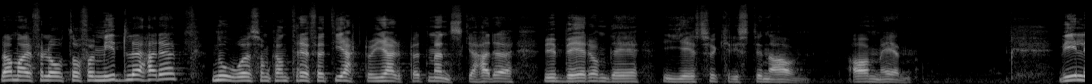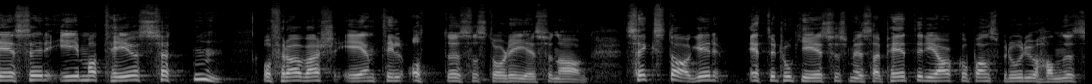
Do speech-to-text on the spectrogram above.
La meg få lov til å formidle, Herre, noe som kan treffe et hjerte og hjelpe et menneske, Herre. Vi ber om det i Jesu Kristi navn. Amen. Vi leser i Matteus 17, og fra vers 1 til 8 så står det Jesu navn. Seks dager etter tok Jesus med seg Peter, Jakob og hans bror Johannes,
